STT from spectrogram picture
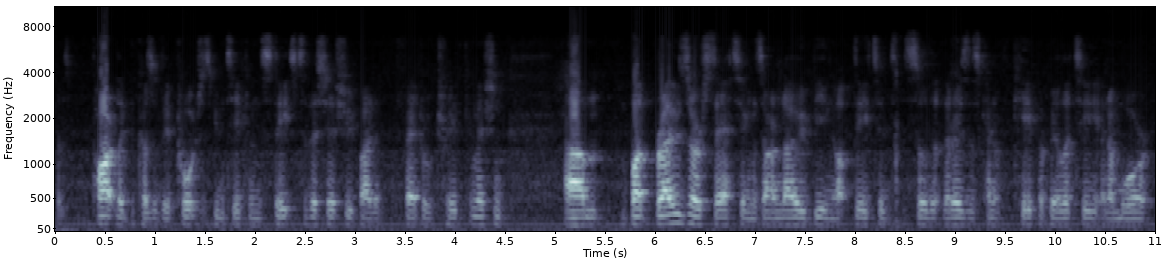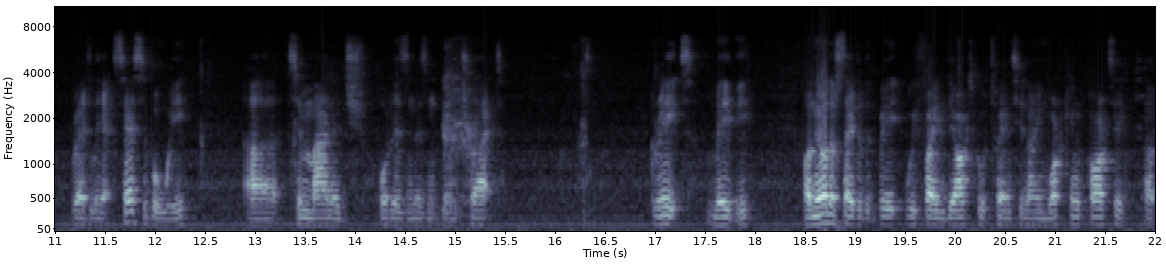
That's partly because of the approach that's been taken in the States to this issue by the Federal Trade Commission. Um, but browser settings are now being updated so that there is this kind of capability in a more readily accessible way uh, to manage what is and isn't being tracked. Great, maybe. On the other side of the debate, we find the Article 29 Working Party. I,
